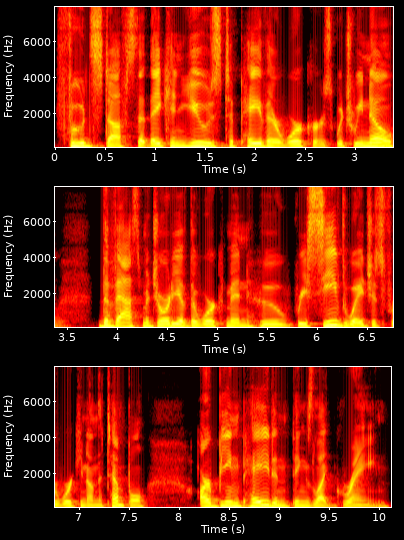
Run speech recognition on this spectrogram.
foodstuffs that they can use to pay their workers, which we know the vast majority of the workmen who received wages for working on the temple are being paid in things like grain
